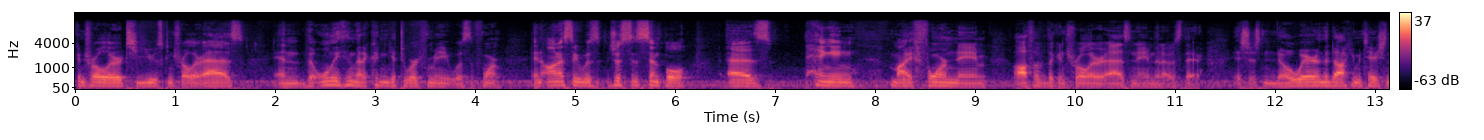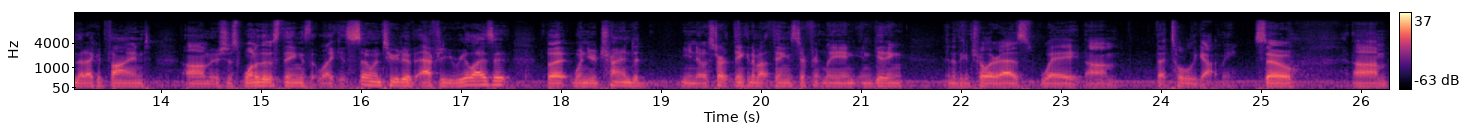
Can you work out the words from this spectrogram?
controller to use controller as, and the only thing that I couldn't get to work for me was the form. And honestly, it was just as simple as hanging my form name off of the controller as name that I was there. It's just nowhere in the documentation that I could find. Um, it was just one of those things that like is so intuitive after you realize it, but when you're trying to you know start thinking about things differently and, and getting into the controller as way, um, that totally got me. So um,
